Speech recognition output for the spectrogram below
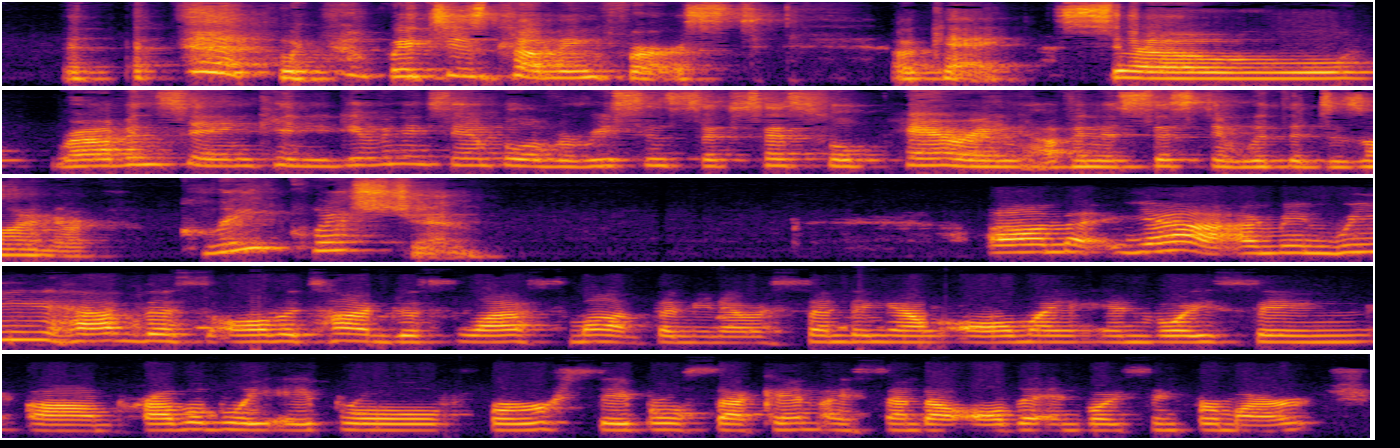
Which is coming first? Okay, so Robin saying, can you give an example of a recent successful pairing of an assistant with a designer? Great question. Um, yeah, I mean, we have this all the time. Just last month, I mean, I was sending out all my invoicing, um, probably April 1st, April 2nd. I send out all the invoicing for March,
